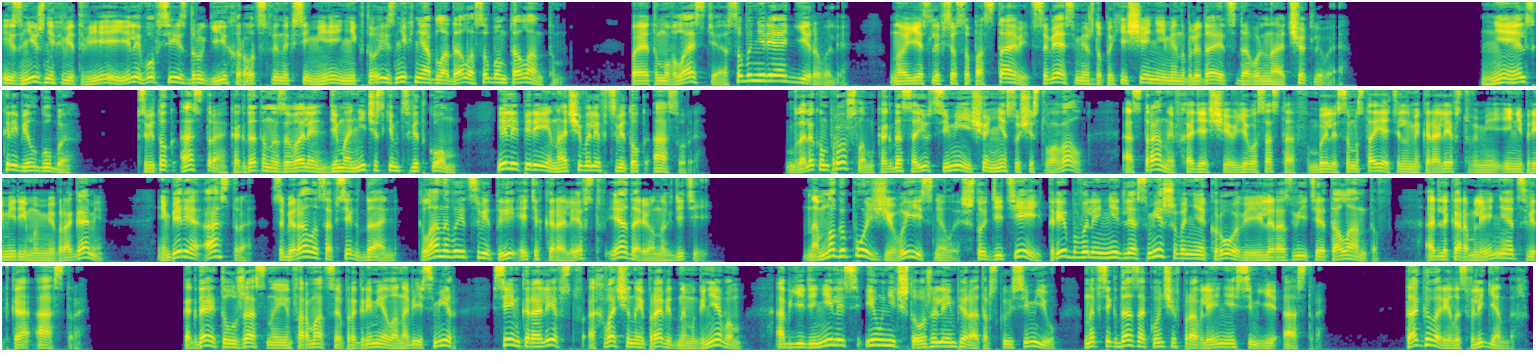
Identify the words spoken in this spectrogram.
Из нижних ветвей или вовсе из других родственных семей никто из них не обладал особым талантом. Поэтому власти особо не реагировали – но если все сопоставить, связь между похищениями наблюдается довольно отчетливая. Неэль скривил губы. Цветок астра когда-то называли демоническим цветком или переиначивали в цветок асуры. В далеком прошлом, когда Союз Семи еще не существовал, а страны, входящие в его состав, были самостоятельными королевствами и непримиримыми врагами, империя Астра собирала со всех дань, клановые цветы этих королевств и одаренных детей. Намного позже выяснилось, что детей требовали не для смешивания крови или развития талантов, а для кормления цветка Астра. Когда эта ужасная информация прогремела на весь мир, семь королевств, охваченные праведным гневом, объединились и уничтожили императорскую семью, навсегда закончив правление семьи Астра. Так говорилось в легендах.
